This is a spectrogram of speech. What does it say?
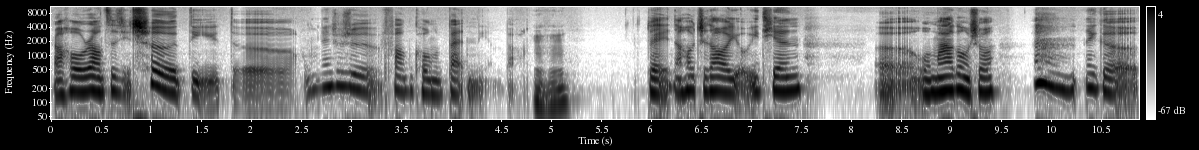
然后让自己彻底的，应该就是放空了半年吧。嗯哼，对，然后直到有一天。呃，我妈跟我说，嗯，那个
